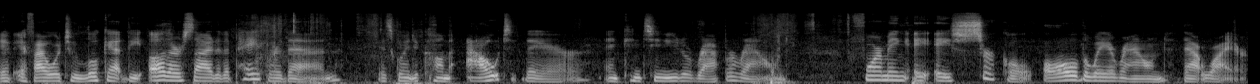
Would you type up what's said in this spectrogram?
If, if I were to look at the other side of the paper then, it's going to come out there and continue to wrap around, forming a, a circle all the way around that wire.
